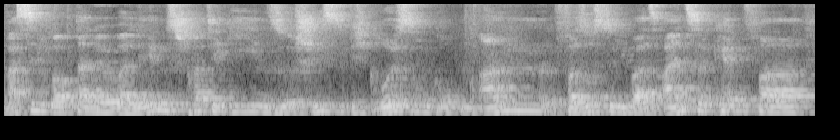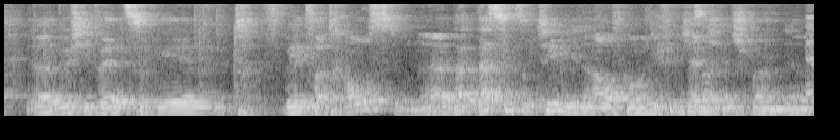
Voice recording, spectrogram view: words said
was sind überhaupt deine Überlebensstrategien? So, schließt du dich größeren Gruppen an? Versuchst du lieber als Einzelkämpfer äh, durch die Welt zu gehen? Wem vertraust du? Ne? Das, das sind so Themen, die dann aufkommen. Die finde ich eigentlich ganz spannend. Ja.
